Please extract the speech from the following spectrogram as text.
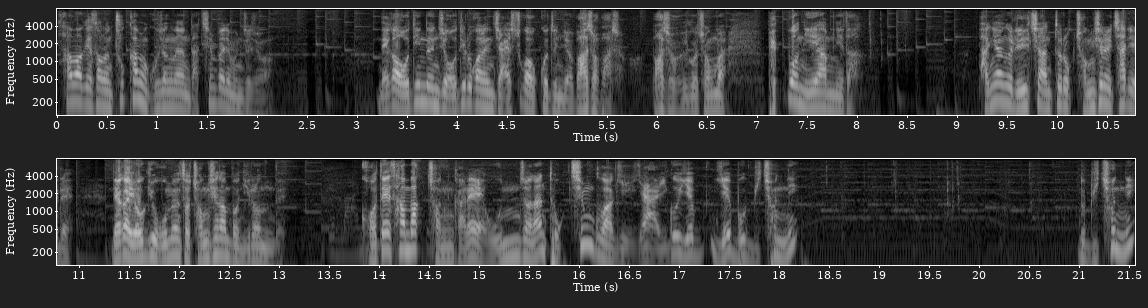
사막에서는 툭하면 고장나는 나침반이 문제죠. 내가 어디 있는지 어디로 가는지 알 수가 없거든요. 맞아, 맞아. 맞아. 이거 정말 100번 이해합니다. 방향을 잃지 않도록 정신을 차리래. 내가 여기 오면서 정신 한번 잃었는데. 거대 사막 전갈에 온전한 독침 구하기. 야, 이거 얘 얘 뭐 미쳤니? 너 미쳤니?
